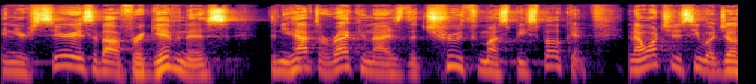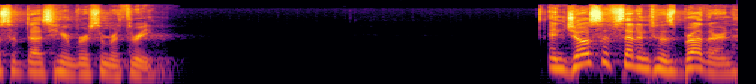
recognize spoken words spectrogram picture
and you're serious about forgiveness, then you have to recognize the truth must be spoken. And I want you to see what Joseph does here in verse number three. And Joseph said unto his brethren,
